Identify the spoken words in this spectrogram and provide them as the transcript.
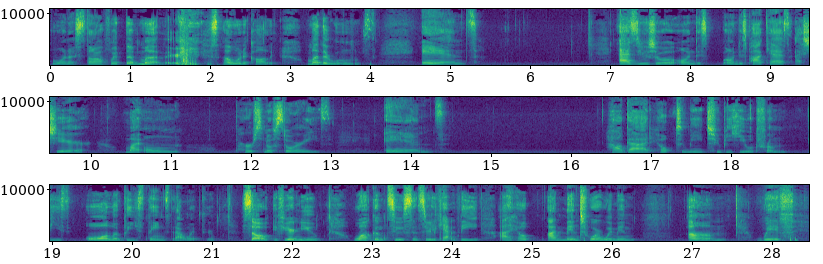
Want to start off with the mother. so I want to call it mother wounds. And as usual on this on this podcast, I share my own personal stories and how God helped me to be healed from these all of these things that I went through. So, if you're new, welcome to Sincerely Cat V. I help I mentor women um, with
